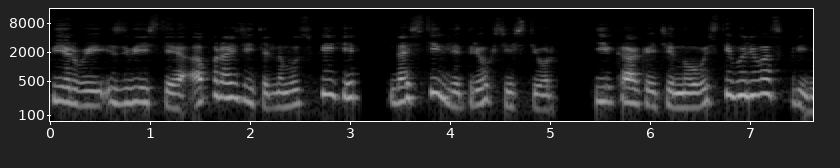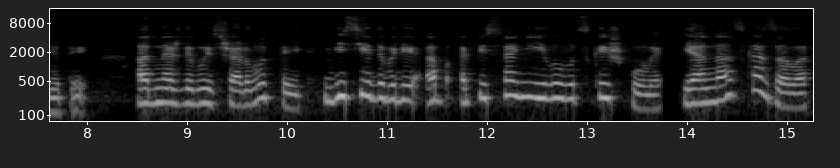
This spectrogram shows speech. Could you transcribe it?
первые известия о поразительном успехе достигли трех сестер и как эти новости были восприняты. Однажды мы с Шарлоттой беседовали об описании Ловудской школы, и она сказала,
